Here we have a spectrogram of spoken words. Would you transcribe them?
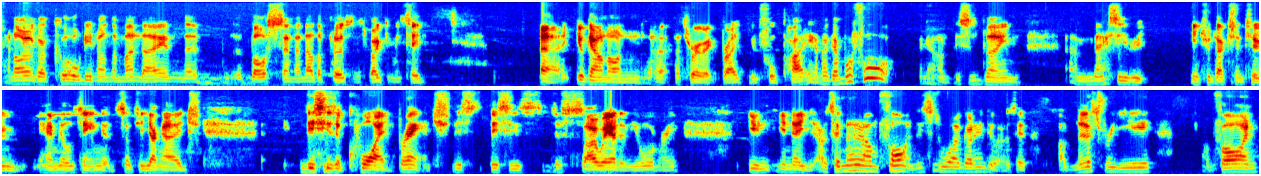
And I got called in on the Monday, and the, the boss and another person spoke to me and said, uh, You're going on a, a three week break with full pay. And I go, What for? I go, This has been a massive introduction to ambulancing at such a young age. This is a quiet branch. This this is just so out of the ordinary. You, you need. I said, no, no, I'm fine. This is why I got into it. I said, I've nursed for a year. I'm fine.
